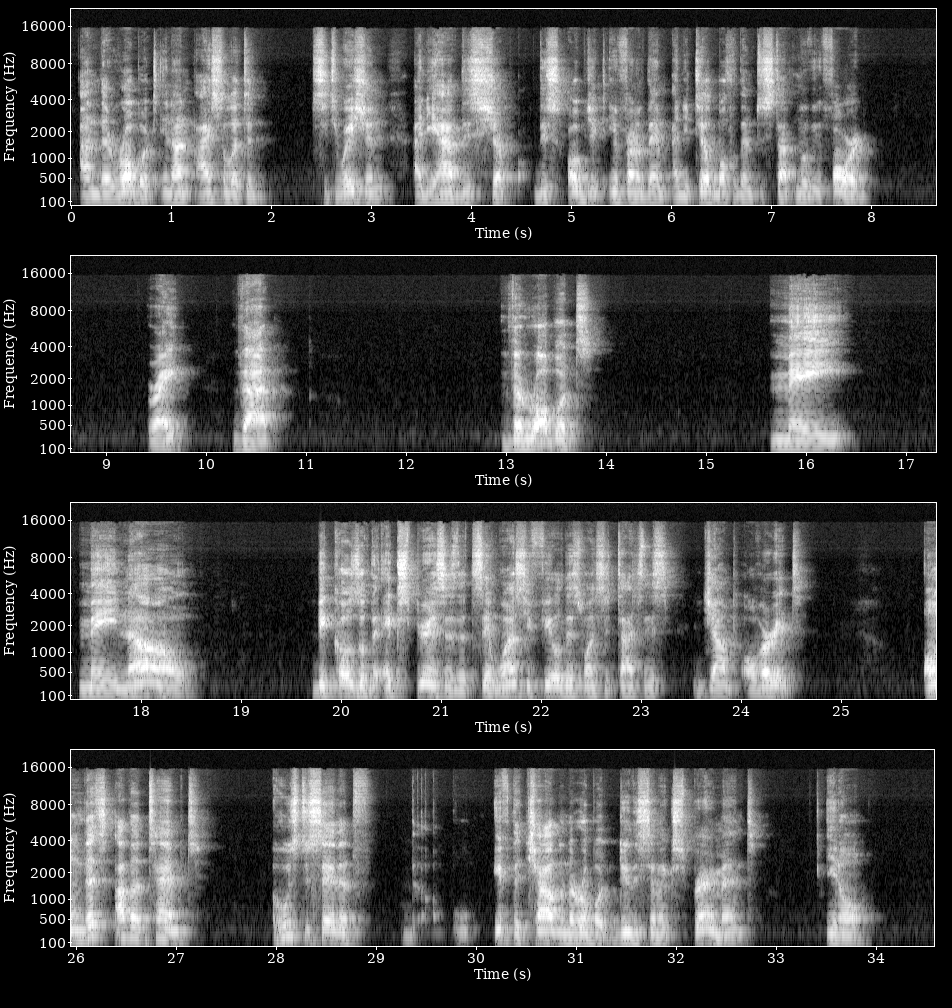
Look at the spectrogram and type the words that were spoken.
and the robot in an isolated situation and you have this sharp this object in front of them and you tell both of them to start moving forward right that the robot may may now because of the experiences that say once you feel this once you touch this jump over it. On this other attempt who's to say that if the child and the robot do the same experiment you know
